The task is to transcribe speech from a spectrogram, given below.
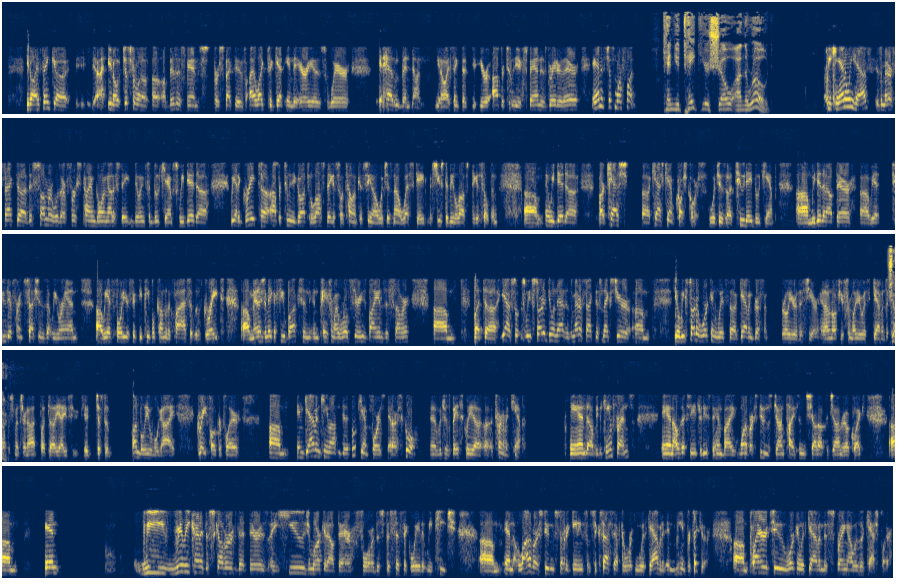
you know, I think, uh, you know, just from a, a businessman's perspective, I like to get into areas where it hasn't been done. You know, I think that your opportunity to expand is greater there, and it's just more fun. Can you take your show on the road? We can and we have. As a matter of fact, uh, this summer was our first time going out of state and doing some boot camps. We did. Uh, we had a great uh, opportunity to go out to the Las Vegas Hotel and Casino, which is now Westgate, which used to be the Las Vegas Hilton, um, and we did uh, our cash uh, Cash Camp Crush Course, which is a two-day boot camp. Um, we did it out there. Uh, we had two different sessions that we ran. Uh, we had 40 or 50 people come to the class. It was great. Uh, managed to make a few bucks and, and pay for my World Series buy-ins this summer. Um, but uh, yeah, so, so we've started doing that. As a matter of fact, this next year, um, you know, we started working with uh, Gavin Griffin earlier this year, and I don't know if you're familiar with Gavin's sure. accomplishments or not, but uh, yeah, he's just an unbelievable guy, great poker player. Um, and Gavin came out and did a boot camp for us at our school, uh, which is basically a, a tournament camp. And uh, we became friends. And I was actually introduced to him by one of our students, John Tyson. Shout out to John real quick. Um, and we really kind of discovered that there is a huge market out there for the specific way that we teach. Um, and a lot of our students started gaining some success after working with Gavin, and me in particular. Um, prior to working with Gavin this spring, I was a cash player.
